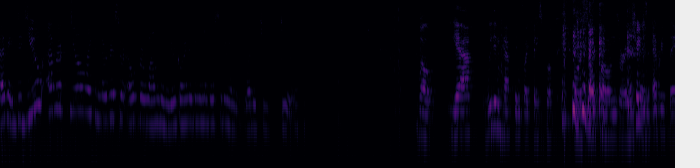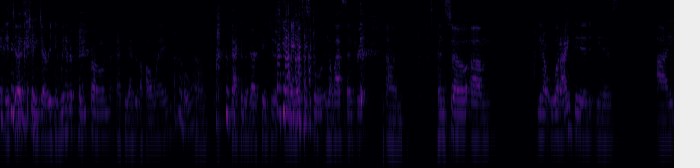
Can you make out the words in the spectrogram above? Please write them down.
Yeah. Okay, did you ever feel like nervous or overwhelmed when you were going to the university, and what did you do? Well, yeah, we didn't have things like Facebook or cell phones or It anything. changes everything. It does change everything. We had a payphone at the end of the hallway Oh, wow. um, back in the dark ages when I went to school in the last century. Um, and so, um, you know, what I did is I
